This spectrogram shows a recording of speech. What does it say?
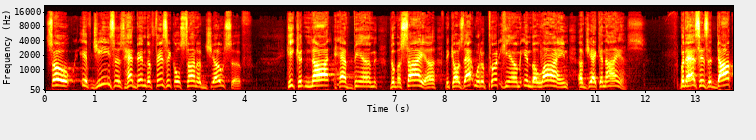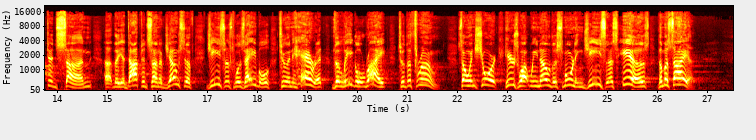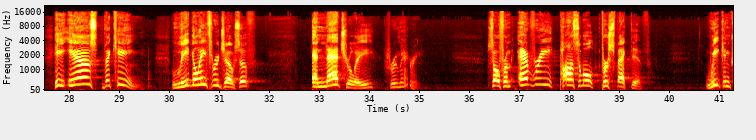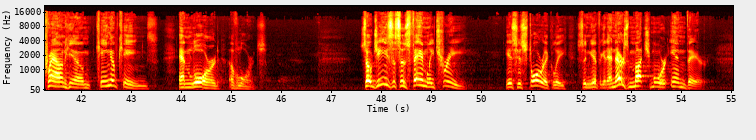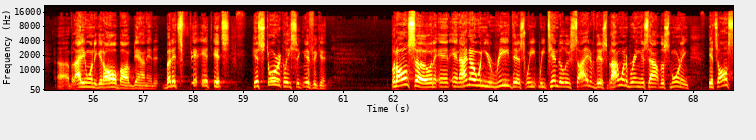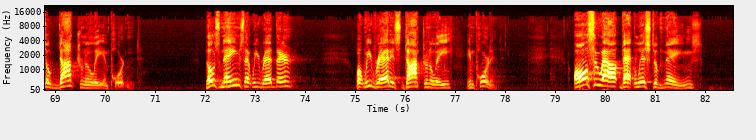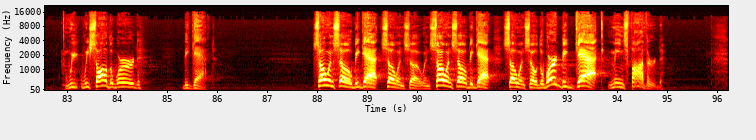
So, if Jesus had been the physical son of Joseph, he could not have been the Messiah because that would have put him in the line of Jeconiah. But as his adopted son, uh, the adopted son of Joseph, Jesus was able to inherit the legal right to the throne. So, in short, here's what we know this morning Jesus is the Messiah, He is the King legally through Joseph, and naturally through Mary. So, from every possible perspective, we can crown him King of Kings and Lord of Lords. So, Jesus' family tree is historically significant, and there's much more in there. Uh, but I didn't want to get all bogged down in it. But it's, it, it's historically significant. But also, and, and, and I know when you read this, we, we tend to lose sight of this, but I want to bring this out this morning. It's also doctrinally important. Those names that we read there, what we read is doctrinally important. All throughout that list of names, we, we saw the word begat so and so begat so and so, and so and so begat so and so. The word begat means fathered.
